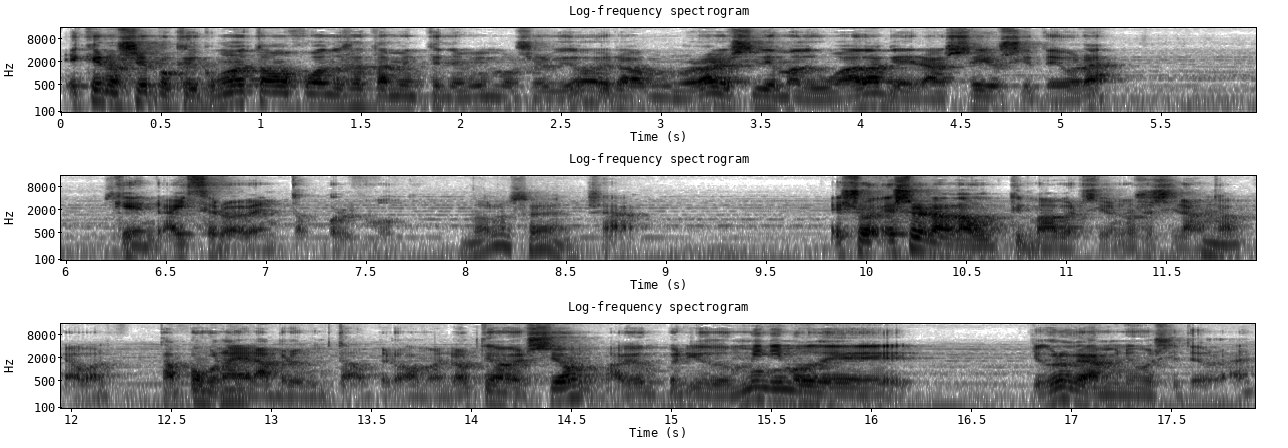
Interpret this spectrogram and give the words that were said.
Es que no sé, porque como no estamos jugando exactamente en el mismo servidor, era un horario así de madrugada, que eran 6 o 7 horas, que hay cero eventos por el mundo. No lo sé. O sea, eso, eso era la última versión, no sé si la han Mm. cambiado, ¿vale? Tampoco nadie la ha preguntado, pero vamos, en la última versión había un periodo mínimo de. Yo creo que era mínimo de 7 horas, ¿eh?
